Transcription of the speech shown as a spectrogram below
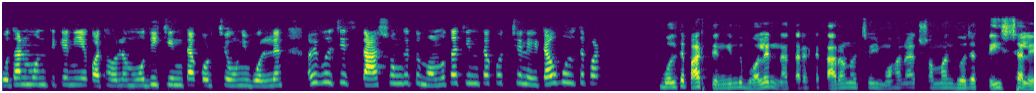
প্রধানমন্ত্রীকে নিয়ে কথা হলো মোদি চিন্তা করছে উনি বললেন। আমি বলছি তার সঙ্গে তো মমতা চিন্তা করছেন এটাও বলতে পার বলতে পারতেন কিন্তু বলেন না। তার একটা কারণ হচ্ছে ওই মহানায়ক সম্মান দু সালে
